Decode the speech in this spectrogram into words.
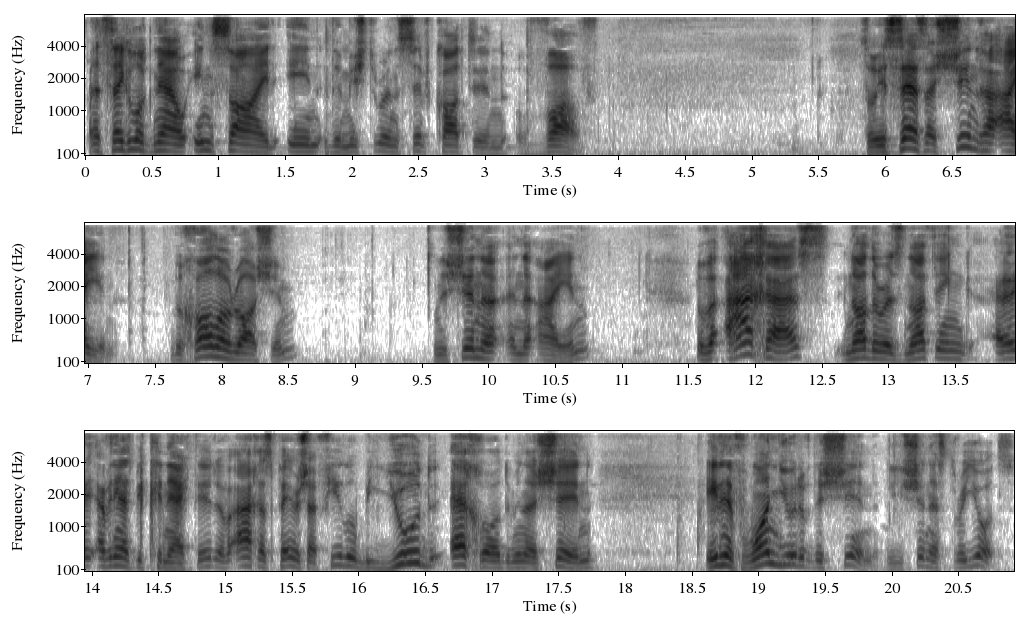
Let's take a look now inside in the Mishnah and Sif Katan Vav. So it says Ashin va'ayin b'chol roshim, the shin and the ayin. Of achas, in other words, nothing, everything has to be connected. Of achas perish afilu biyud echod min shin. Even if one yud of the shin, the shin has three yuds.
